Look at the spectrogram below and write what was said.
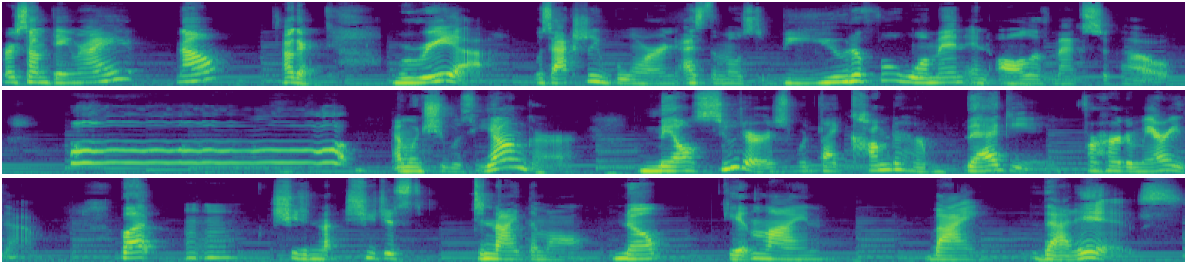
or something, right? No? Okay. Maria was actually born as the most beautiful woman in all of Mexico. Ah! And when she was younger, male suitors would like come to her begging for her to marry them. But she did not she just denied them all. Nope, get in line Bye. That is,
